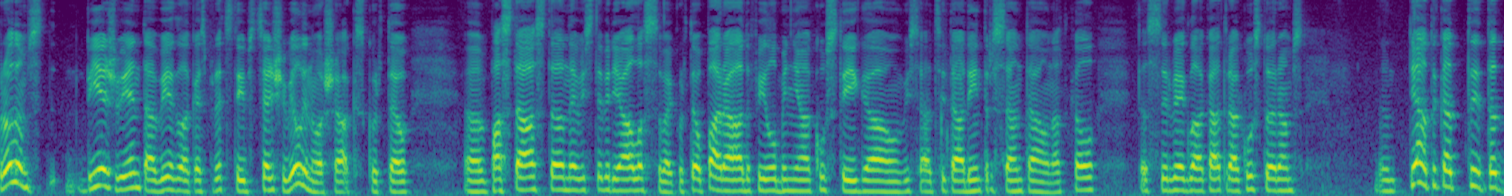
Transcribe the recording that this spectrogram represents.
protams, bieži vien tā vieglākais pretestības ceļš ir vilinošāks, kur tev ir Pastāsta, nevis tev ir jālasa, vai kur tev parāda filmiņā, kustīgā un visādi citādi interesantā, un atkal tas ir vieglāk, ātrāk uztverams. Jā, tā kā tad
